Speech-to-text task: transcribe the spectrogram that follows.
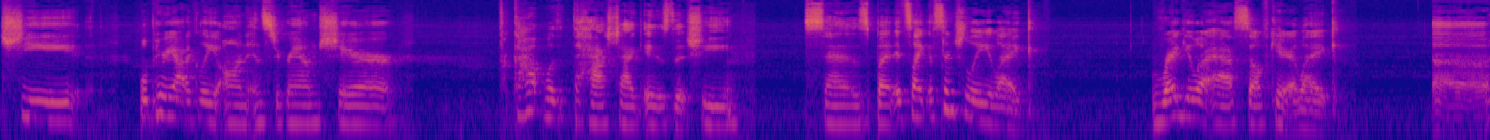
she will periodically on Instagram share. Forgot what the hashtag is that she says, but it's like essentially like regular ass self care, like uh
